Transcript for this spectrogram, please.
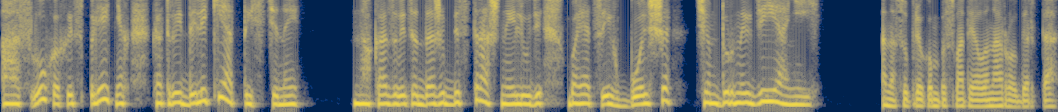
а о слухах и сплетнях, которые далеки от истины. Но, оказывается, даже бесстрашные люди боятся их больше, чем дурных деяний. Она с упреком посмотрела на Роберта.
